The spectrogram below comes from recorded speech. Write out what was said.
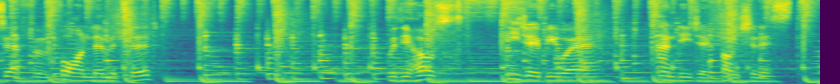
To FM4 Unlimited with your hosts, DJ Beware and DJ Functionist.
